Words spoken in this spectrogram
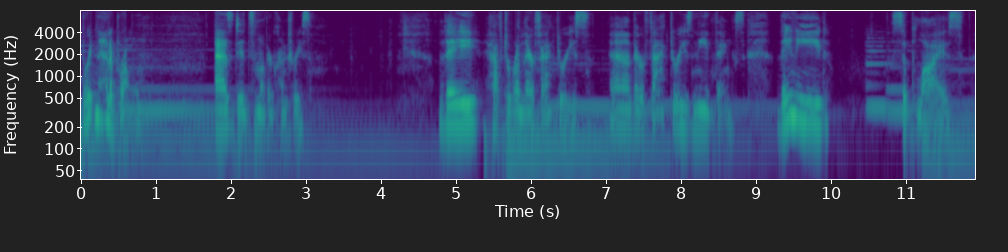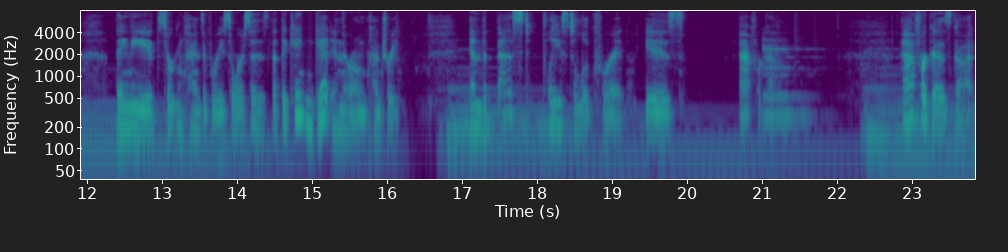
Britain had a problem, as did some other countries. They have to run their factories, and their factories need things. They need supplies, they need certain kinds of resources that they can't get in their own country. And the best place to look for it is Africa. Africa's got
